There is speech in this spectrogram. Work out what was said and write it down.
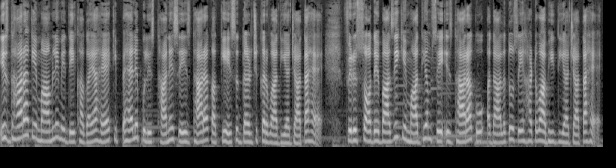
इस धारा के मामले में देखा गया है कि पहले पुलिस थाने से इस धारा का केस दर्ज करवा दिया जाता है। फिर सौदेबाजी के माध्यम से इस धारा को अदालतों से हटवा भी दिया जाता है।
